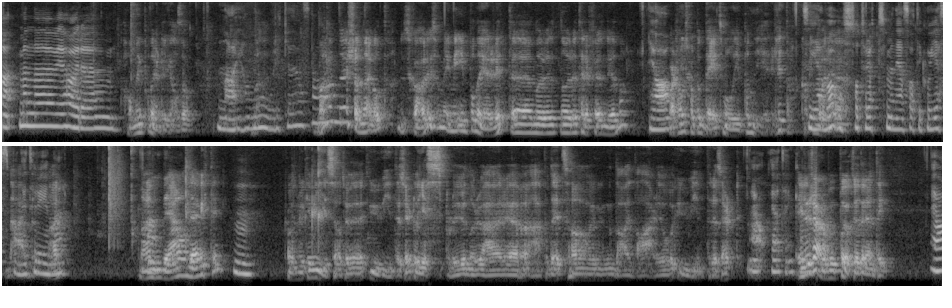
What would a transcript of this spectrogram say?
nei. Men uh, vi har uh, Han imponerte ikke, altså. Nei, han gjorde ikke det, altså. Nei, Det skjønner jeg godt. Du skal liksom imponere litt når, når du treffer en ny en. Ja, hvert fall du skal på date, må du imponere litt. da. Kan så jeg ikke var bare- også trøtt, men jeg satt ikke og gjespa i trynet. Nei, men det er, det er viktig. Mm. Kan liksom ikke vise at du er uinteressert, og gjesper du når du er, eh, er på date, så da, da er du jo uinteressert. Ja, jeg tenker Eller så er du på jakt etter én ting. Ja,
